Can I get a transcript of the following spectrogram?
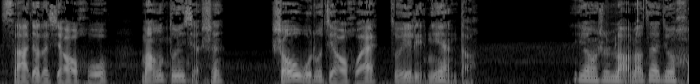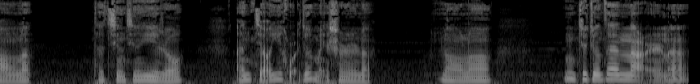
撒娇的小胡忙蹲下身，手捂住脚踝，嘴里念叨：“要是姥姥在就好了。”他轻轻一揉，俺脚一会儿就没事了。姥姥，你究竟在哪儿呢？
